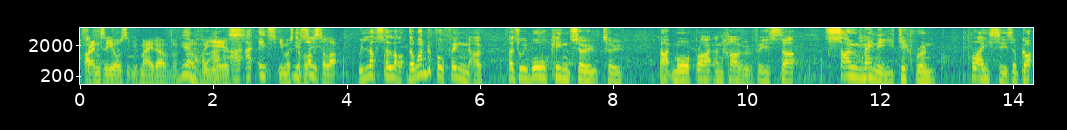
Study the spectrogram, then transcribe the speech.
Friends of yours that you've made over You over I- years. I- I- it's- you must you have see- lost a lot. We lost a lot. The wonderful thing, though, as we walk into to like more Brighton Hove, is that so many different places have got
